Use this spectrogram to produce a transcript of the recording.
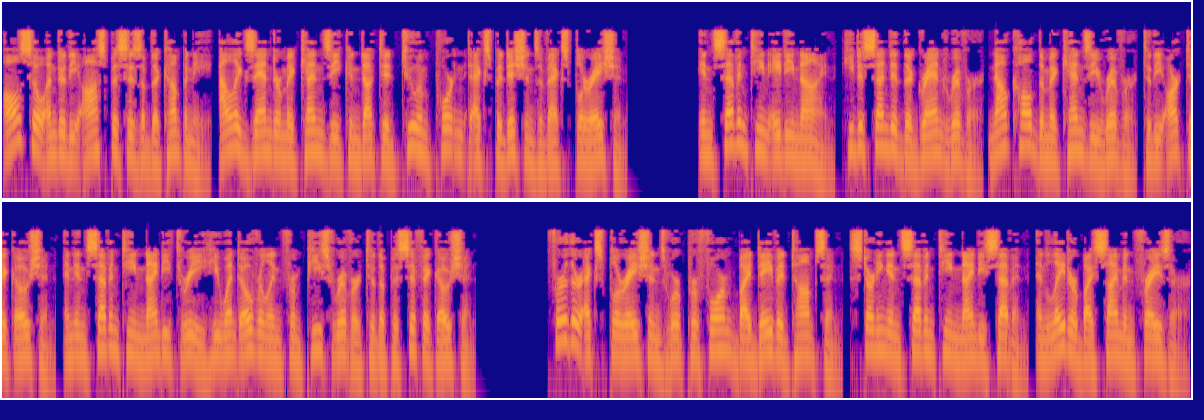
Also under the auspices of the company, Alexander Mackenzie conducted two important expeditions of exploration. In 1789, he descended the Grand River now called the Mackenzie River to the Arctic Ocean, and in 1793 he went overland from Peace River to the Pacific Ocean. Further explorations were performed by David Thompson, starting in 1797, and later by Simon Fraser.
